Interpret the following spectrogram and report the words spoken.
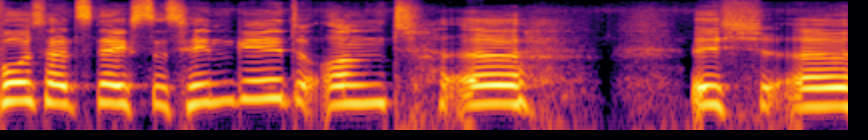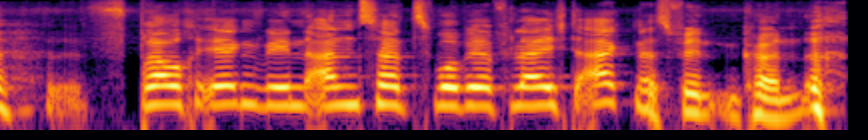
wo es als nächstes hingeht und äh, ich äh, brauche irgendwie einen Ansatz, wo wir vielleicht Agnes finden können.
